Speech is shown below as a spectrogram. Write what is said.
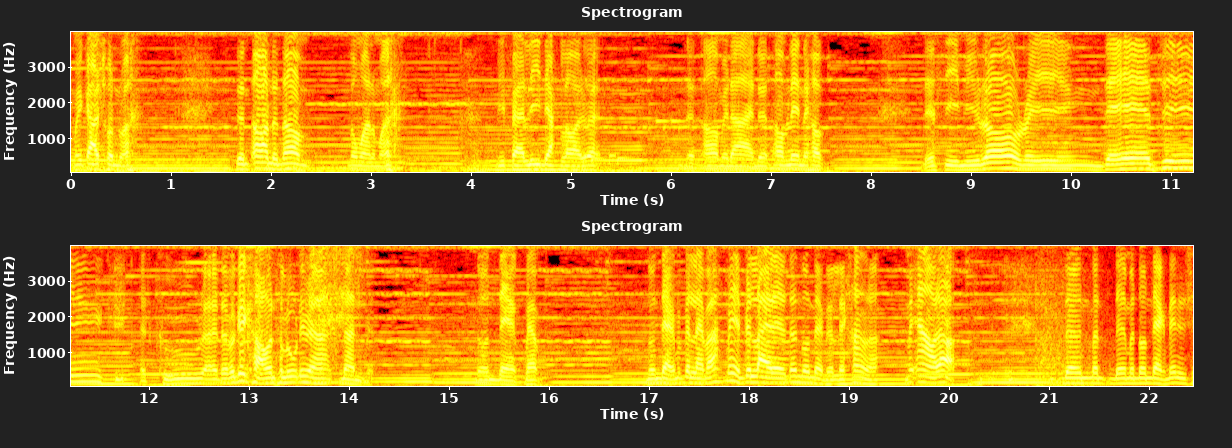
ไม่กล้าชนวะเดินอ้อมเดินอ้อมลงมาลงมา มีแฟรี่ดักรอด้วย เดินอ้อมไม่ได้ เดินอ้อมเล่นนะครับ The see me rolling dating That cool แต่ไม่ใช่ข่าวมันทะลุนี่นะนั่นโดนแดกแบบโดนแดกไม่เป็นไรปะไม่เห็นเป็นไรเลยต้องโดนแดกเดินเลยข้างเหรอไม่เอาแล้วเดินมันเดินมันโดนแดกได้เ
